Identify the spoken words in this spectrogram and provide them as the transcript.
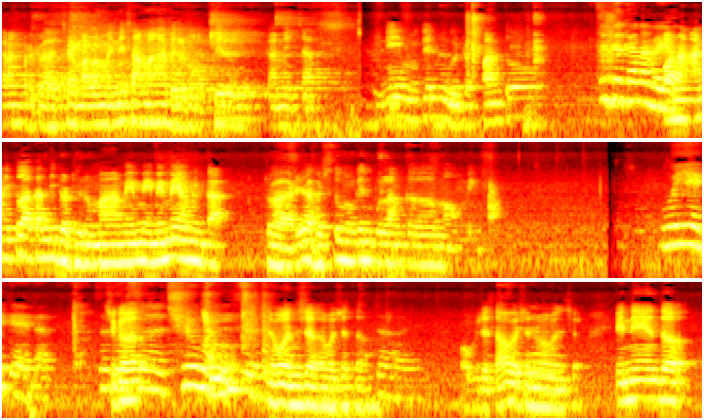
Sekarang berdua aja malam ini sama ngambil mobil kami cas. Ini mungkin minggu depan tuh 这个看到没有？ ponakan itu akan tidur di rumah Meme. Meme yang minta dua hari habis itu mungkin pulang ke Maoming. 物业给的，这这个个是驱蚊子的。蚊子我知道。对，我不知道为什么蚊子。Ini untuk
